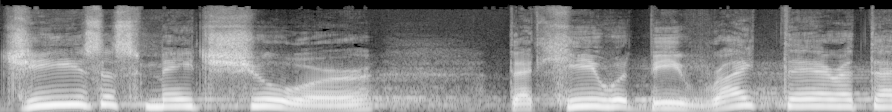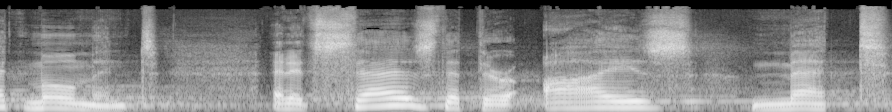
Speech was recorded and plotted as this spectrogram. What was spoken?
Jesus made sure that he would be right there at that moment. And it says that their eyes met.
